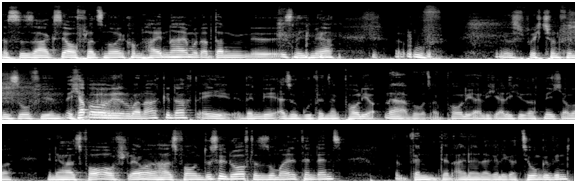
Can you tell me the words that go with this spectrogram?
dass du sagst, ja, auf Platz 9 kommt Heidenheim und ab dann äh, ist nicht mehr. Uff. Das spricht schon, finde ich, so viel. Ich habe aber wieder darüber nachgedacht, ey, wenn wir, also gut, wenn St. Pauli, na, aber St. Pauli eigentlich ehrlich gesagt nicht, aber wenn der HSV aufstellt, HSV und Düsseldorf, das ist so meine Tendenz, wenn denn einer in der Relegation gewinnt.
